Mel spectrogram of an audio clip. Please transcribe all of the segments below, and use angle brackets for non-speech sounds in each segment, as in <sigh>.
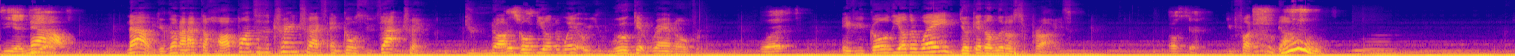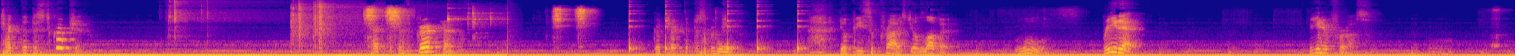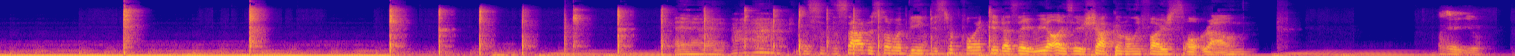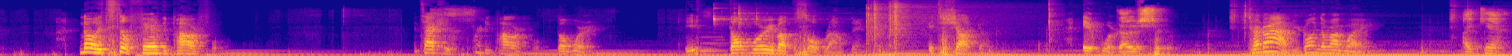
The idea. Now, now you're gonna have to hop onto the train tracks and go through that train. Do not This go one? the other way, or you will get ran over. What? If you go the other way, you'll get a little surprise. Okay. You fucking <gasps> die. Ooh! Check the description. Check the description. Go check the description. <gasps> You'll be surprised. You'll love it. Ooh. Read it. Read it for us. <gasps> This is the sound of someone being disappointed as they realize their shotgun only fires salt round. I hate you. No, it's still fairly powerful. It's actually pretty powerful. Don't worry. It, don't worry about the salt round thing. It's a shotgun. It works. That is true. Turn around. You're going the wrong way. I can't.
